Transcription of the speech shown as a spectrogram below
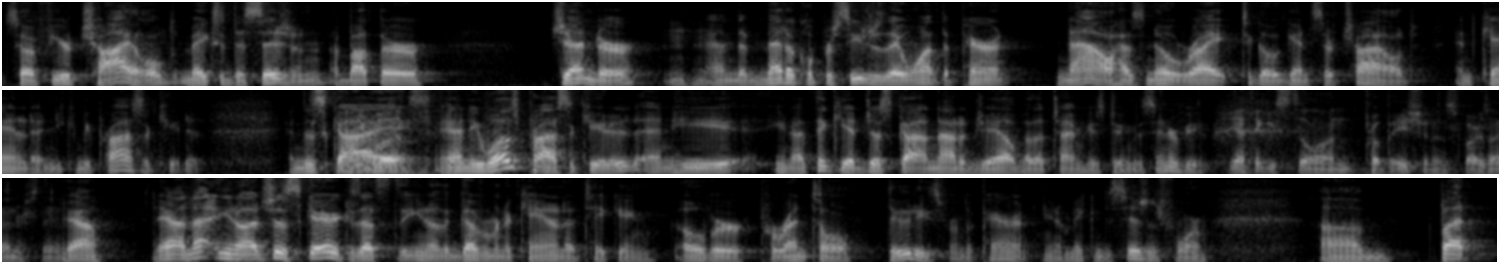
So if your child makes a decision about their gender mm-hmm. and the medical procedures they want, the parent now has no right to go against their child in Canada and you can be prosecuted. And this guy, and he, and he was prosecuted, and he, you know, I think he had just gotten out of jail by the time he was doing this interview. Yeah, I think he's still on probation, as far as I understand. Yeah, yeah, and that you know it's just scary because that's the you know the government of Canada taking over parental duties from the parent, you know, making decisions for them. Um, but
